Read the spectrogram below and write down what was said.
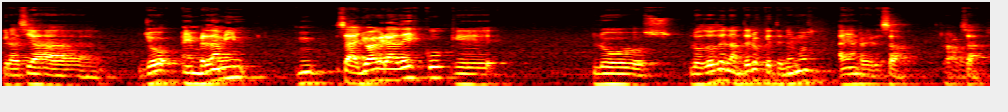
gracias a... Yo, en verdad, a mí, mm, o sea, yo agradezco que los, los dos delanteros que tenemos hayan regresado. O sea,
